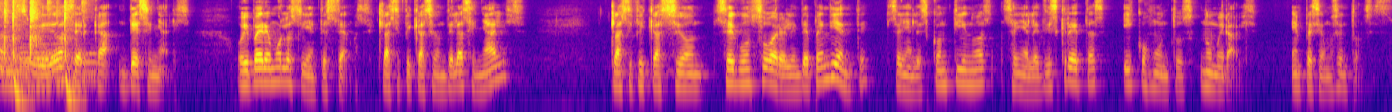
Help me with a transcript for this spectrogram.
a nuestro video acerca de señales. Hoy veremos los siguientes temas. Clasificación de las señales, clasificación según su variable independiente, señales continuas, señales discretas y conjuntos numerables. Empecemos entonces.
